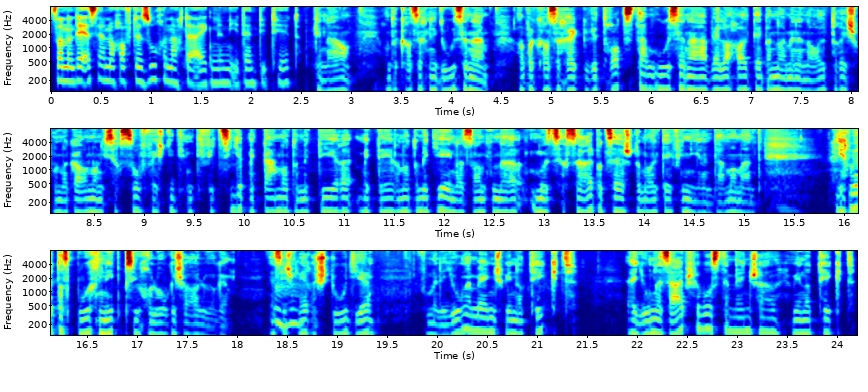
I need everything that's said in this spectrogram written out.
sondern der ist ja noch auf der Suche nach der eigenen Identität. Genau, und er kann sich nicht rausnehmen, aber er kann sich irgendwie trotzdem rausnehmen, weil er halt eben noch in einem Alter ist, wo er gar noch nicht sich so fest identifiziert mit dem oder mit der, mit deren oder mit jener, sondern er muss sich selber zuerst einmal definieren in dem Moment. Ich würde das Buch nicht psychologisch anschauen. Es mhm. ist mehr eine Studie von einem jungen Menschen, wie er tickt, ein junger, selbstbewusster Mensch auch, wie er tickt,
